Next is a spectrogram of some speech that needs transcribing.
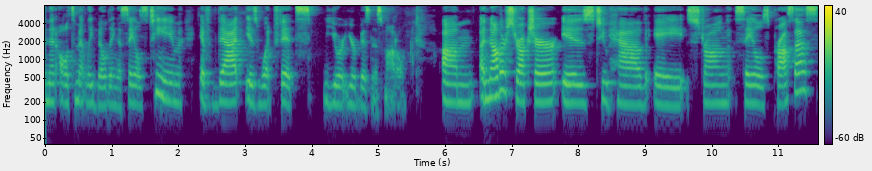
and then ultimately building a sales team if that is what fits your your business model um, another structure is to have a strong sales process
